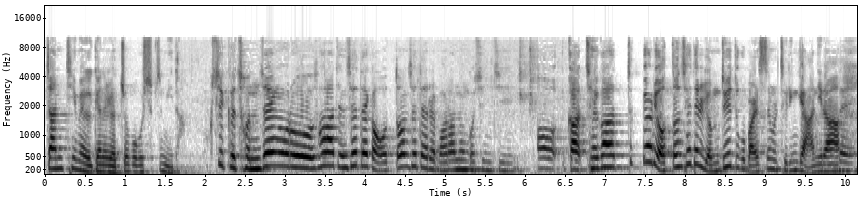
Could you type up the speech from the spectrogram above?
쨈 팀의 의견을 여쭤보고 싶습니다. 혹시 그 전쟁으로 사라진 세대가 어떤 세대를 말하는 것인지 어, 그러니까 제가 특 별히 어떤 세대를 염두에 두고 말씀을 드린 게 아니라 네.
